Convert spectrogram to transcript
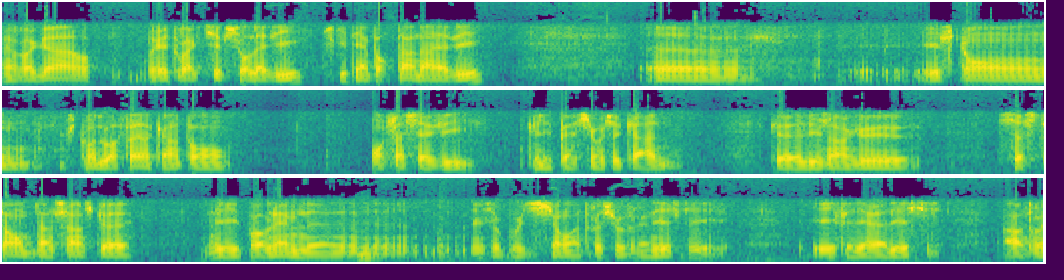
un regard rétroactif sur la vie, ce qui est important dans la vie, euh, et ce qu'on ce qu'on doit faire quand on, on s'assagit, que les passions se calment, que les enjeux s'estompent dans le sens que les problèmes de, des oppositions entre souverainistes et, fédéralistes, entre,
